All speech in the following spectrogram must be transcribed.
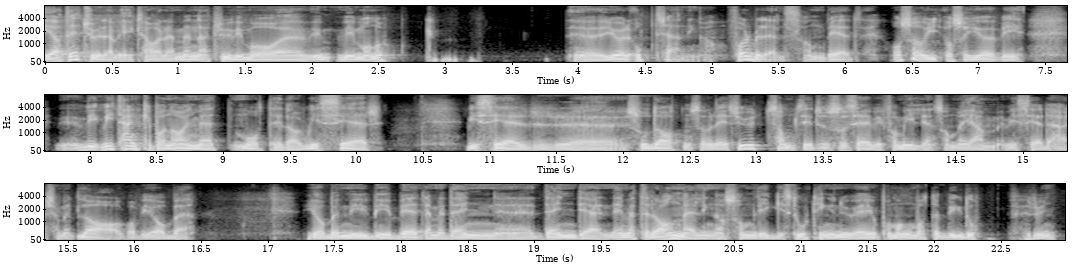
Ja, det tror jeg vi klarer, men jeg tror vi må, vi, vi må nok gjøre opptreninga, forberedelsene, bedre. Og så gjør vi, vi, vi tenker på en annen måte i dag. Vi ser vi ser uh, soldaten som reiser ut, samtidig så ser vi familien som er hjemme. Vi ser det her som et lag, og vi jobber, jobber mye, mye bedre med den, den delen. Den veteranmeldinga som ligger i Stortinget nå, er jo på mange måter bygd opp rundt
